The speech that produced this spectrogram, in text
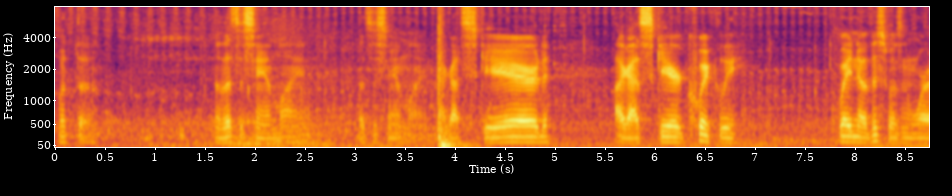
What the? No, that's a sand lion. That's a sand lion. I got scared. I got scared quickly. Wait, no, this wasn't where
